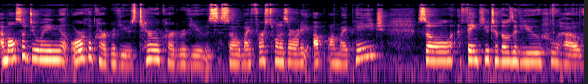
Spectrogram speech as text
I'm also doing Oracle card reviews, tarot card reviews. So my first one is already up on my page. So thank you to those of you who have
